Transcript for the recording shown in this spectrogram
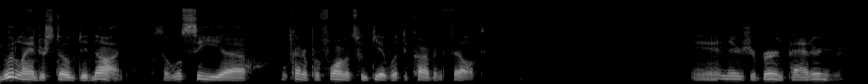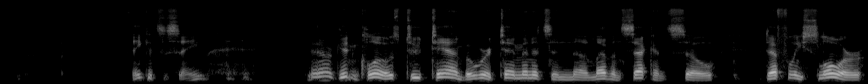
Moonlander stove did not. So we'll see uh, what kind of performance we get with the carbon felt. And there's your burn pattern. I think it's the same. Yeah, getting close, 210, but we're at 10 minutes and 11 seconds, so definitely slower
